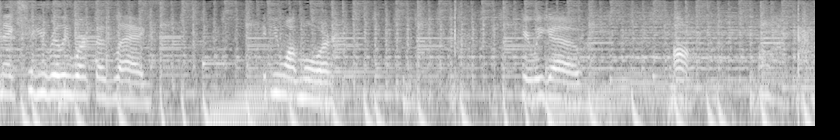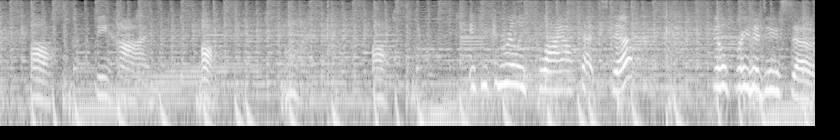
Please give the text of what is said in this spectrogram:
Make sure you really work those legs. If you want more. Here we go. Off, off, behind, off, off. If you can really fly off that step, feel free to do so.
